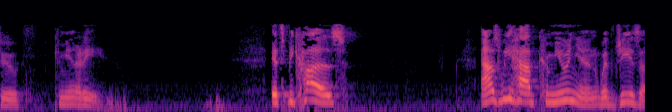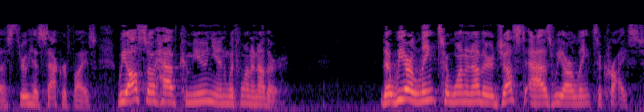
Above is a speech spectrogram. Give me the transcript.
to community? It's because as we have communion with Jesus through his sacrifice, we also have communion with one another that we are linked to one another just as we are linked to Christ.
